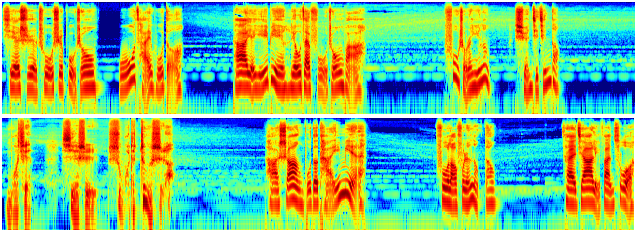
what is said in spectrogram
谢氏处事不忠，无才无德，他也一并留在府中吧。副手人一愣，旋即惊道：“母亲，谢氏是我的正室啊！”他上不得台面。傅老夫人冷道：“在家里犯错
